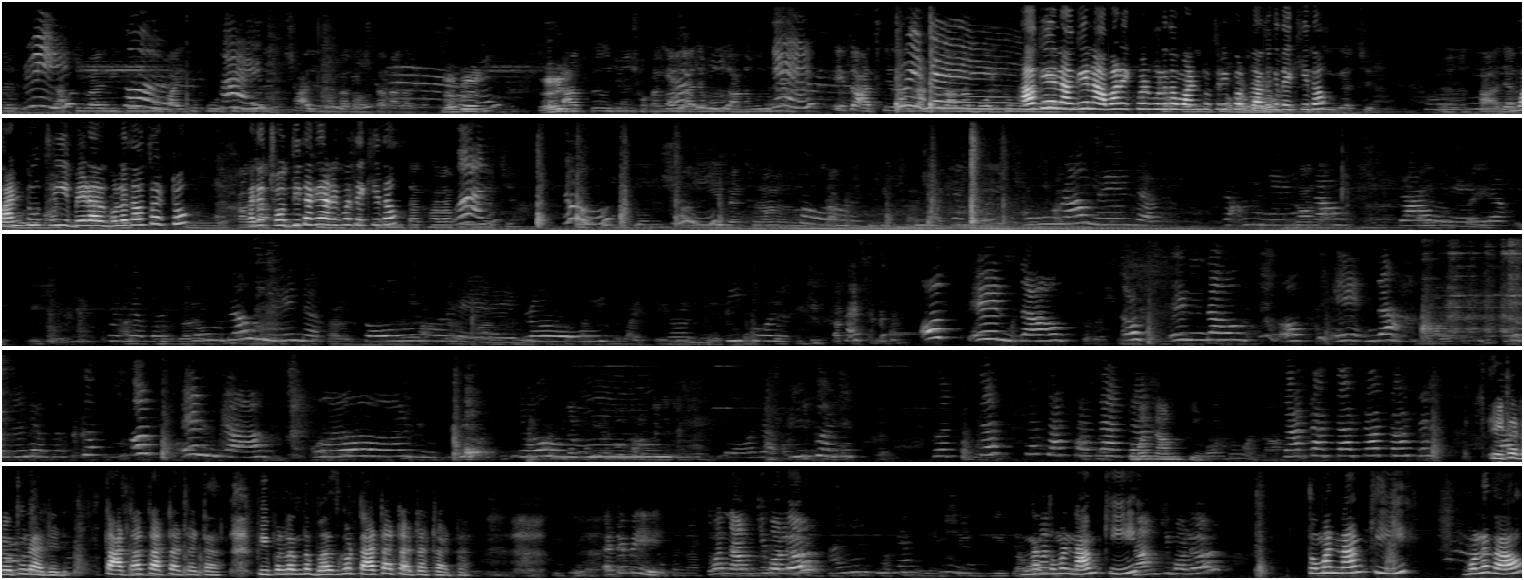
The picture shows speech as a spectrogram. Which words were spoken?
আসলো চাকরিবার রিপোর্ট বাড়িতে পৌঁছে গেল সাড়ে নটা দশটা নাগাদ আগেন আগেন আবার একবার বলে দাও ওয়ান টু থ্রি ফোর দাদুকে দেখিয়ে দাও হয়ে ওয়ান টু থ্রি বেড়াল বলে দাও তো একটু আচ্ছা ছর্দিটাকে আরেকবার দেখিয়ে দাও খারাপ হয়ে গেছে তোমার নাম কি এটা নতুন added tata tata tata people on the bus go tata tata tata এটেপি তোমার নাম কি বলো? না তোমার নাম কি? নাম কি বলো? তোমার নাম কি? বলে দাও।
